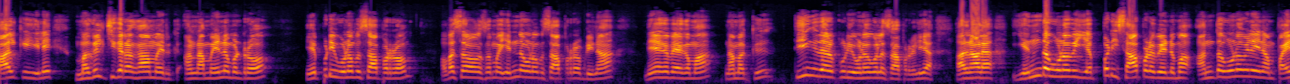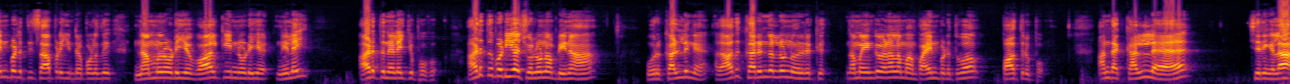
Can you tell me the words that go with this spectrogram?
வாழ்க்கையிலே மகிழ்ச்சிகரமாக இருக்கு. நம்ம என்ன பண்ணுறோம் எப்படி உணவு சாப்பிட்றோம்? அவசர அவசரமாக என்ன உணவு சாப்பிட்றோம் அப்படின்னா வேக வேகமாக நமக்கு தீங்கு தரக்கூடிய உணவுகளை சாப்பிட்றோம் இல்லையா? அதனால் எந்த உணவை எப்படி சாப்பிட வேண்டுமோ அந்த உணவிலை நாம் பயன்படுத்தி சாப்பிடுகின்ற பொழுது நம்மளுடைய வாழ்க்கையினுடைய நிலை அடுத்த நிலைக்கு போகும். அடுத்தபடியாக சொல்லணும் அப்படின்னா ஒரு கல்லுங்க அதாவது கருங்கல்லுன்னு இருக்குது நம்ம எங்கே வேணாலும் நம்ம பயன்படுத்துவோம் பார்த்துருப்போம். அந்த கல்லை சரிங்களா?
